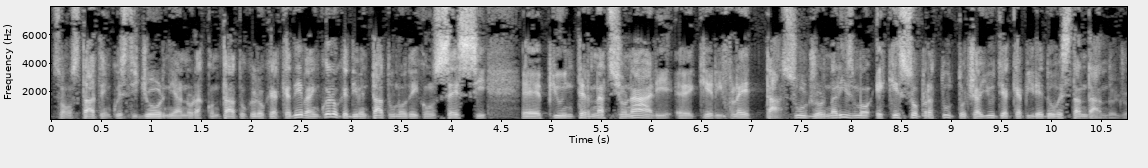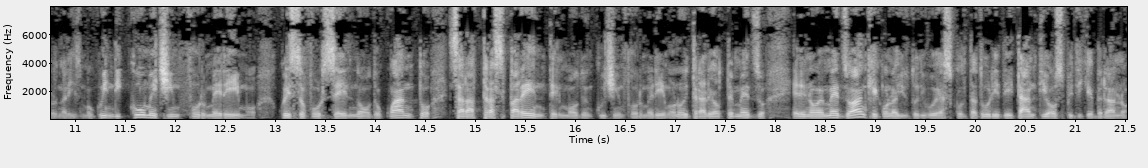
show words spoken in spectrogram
sono state in questi giorni, hanno raccontato quello che accadeva in quello che è diventato uno dei consessi eh, più internazionali eh, che rifletta sul giornalismo e che soprattutto ci aiuti a capire dove sta andando il giornalismo, quindi come ci informeremo, questo forse è il nodo, quanto sarà trasparente il modo in cui ci informeremo. Noi tra le otto e mezzo e le nove e mezzo, anche con l'aiuto di voi ascoltatori e dei tanti ospiti che verranno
